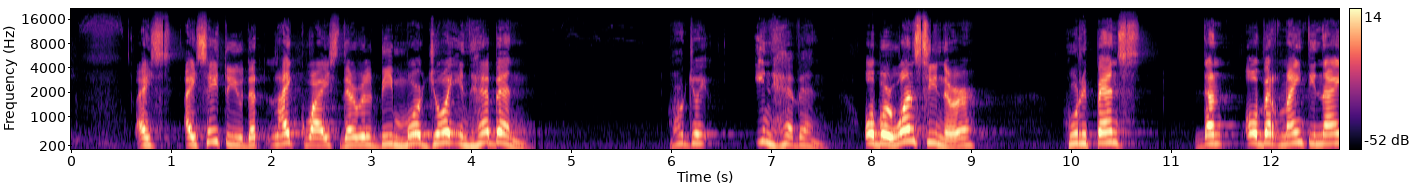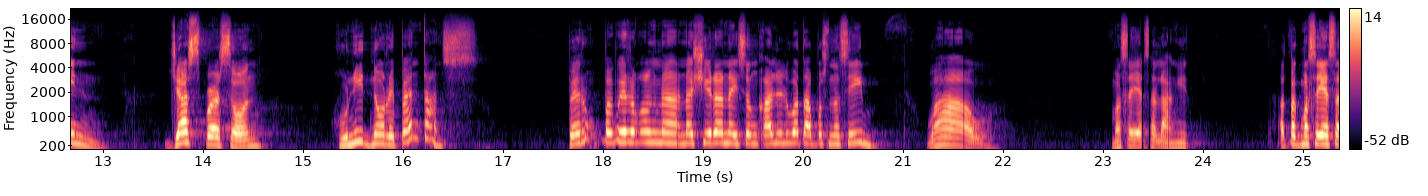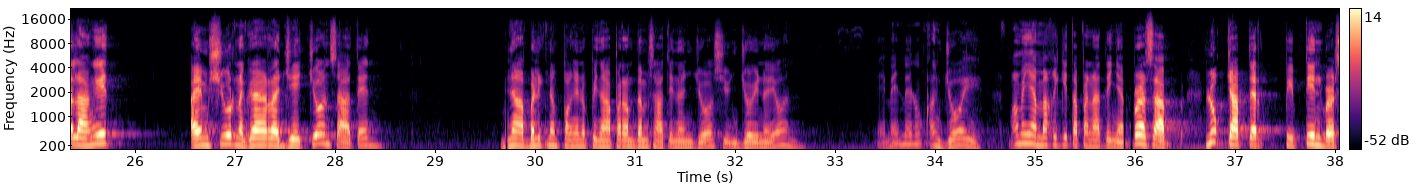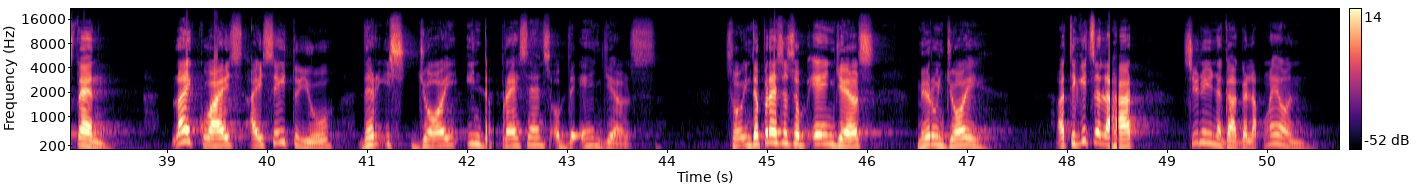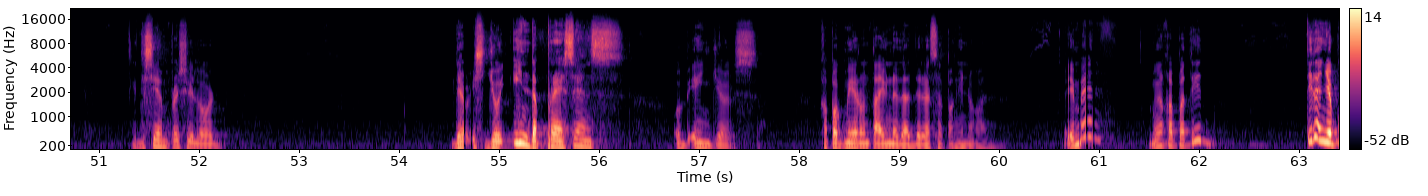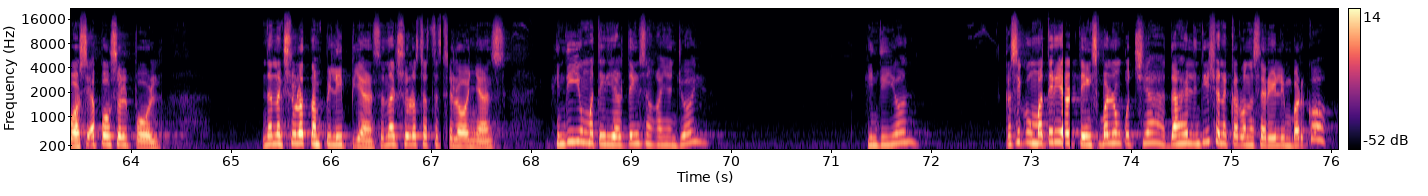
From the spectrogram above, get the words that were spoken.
I, I say to you that likewise there will be more joy in heaven. More joy in heaven over one sinner who repents than over 99 just person who need no repentance. Pero pag meron kang na, nasira na isang kaluluwa tapos na-save, wow, masaya sa langit. At pag masaya sa langit, I'm sure nag-radiate yun sa atin. Binabalik ng Panginoon, pinaparamdam sa atin ng Diyos, yung joy na yon. Amen, meron kang joy. Mamaya makikita pa natin yan. First up, Luke chapter 15 verse 10. Likewise, I say to you, there is joy in the presence of the angels. So in the presence of angels, merong joy. At higit sa lahat, sino yung nagagalak ngayon? Hindi siyempre si Lord. There is joy in the presence of angels kapag meron tayong nadadala sa Panginoon. Amen, mga kapatid. Tingnan niyo po, si Apostle Paul, na nagsulat ng Philippians, na nagsulat sa Thessalonians, hindi yung material things ang kanyang joy. Hindi yon. Kasi kung material things, malungkot siya dahil hindi siya nagkaroon ng sariling barko.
